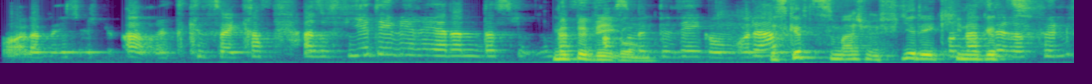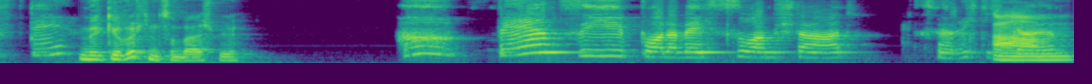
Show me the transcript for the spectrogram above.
Boah, da bin ich echt, oh, das wäre krass. Also 4D wäre ja dann das, das Mit Bewegung. So mit Bewegung, oder? Das gibt's zum Beispiel im Und 4D-Kino was wäre gibt's 5D? mit Gerüchen zum Beispiel. Oh, fancy! Boah, da wäre ich so am Start. Das wäre richtig geil.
